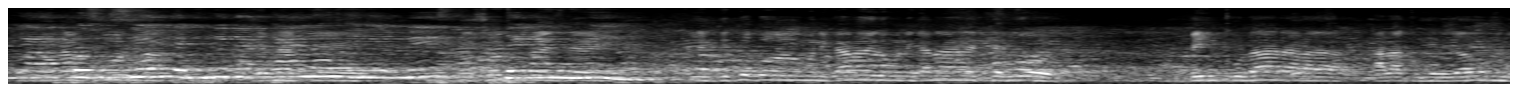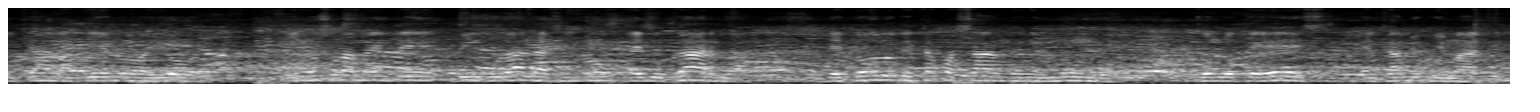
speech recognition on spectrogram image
La exposición de Frida Kahlo en el mes de la mujer. El Instituto Dominicano y Dominicana en el Exterior vincular a la, a la, comunidad dominicana aquí en Nueva York y no solamente vincularla, sino educarla de todo lo que está pasando en el mundo con lo que es el cambio climático.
